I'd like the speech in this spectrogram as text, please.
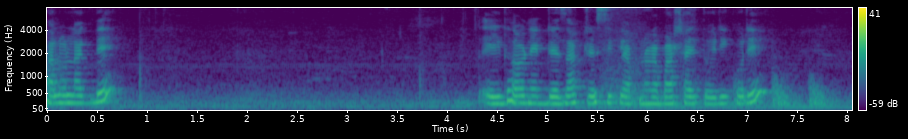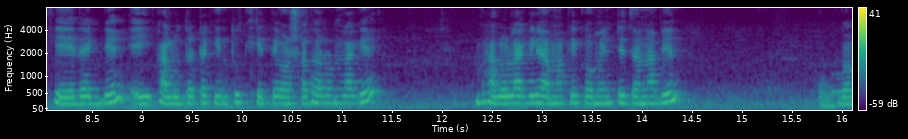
ভালো লাগবে। এই ধরনের ডেজার্ট রেসিপি আপনারা বাসায় তৈরি করে খেয়ে দেখবেন। এই ফালুদাটা কিন্তু খেতে অসাধারণ লাগে। ভালো লাগলে আমাকে কমেন্টে জানাবেন। এবং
